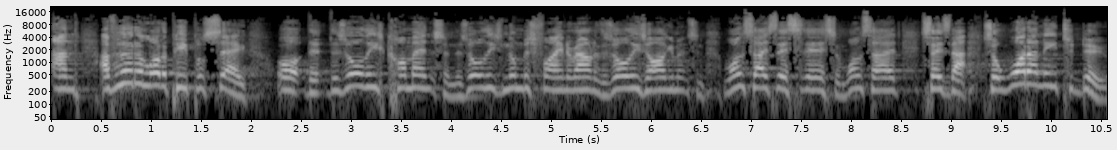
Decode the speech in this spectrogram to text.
And I've heard a lot of people say, oh, there's all these comments and there's all these numbers flying around and there's all these arguments and one side says this and one side says that. So what I need to do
